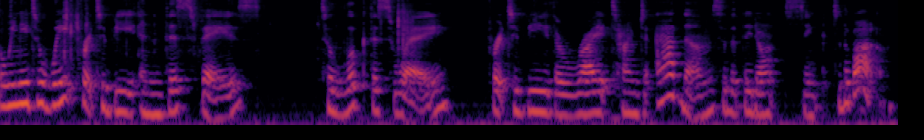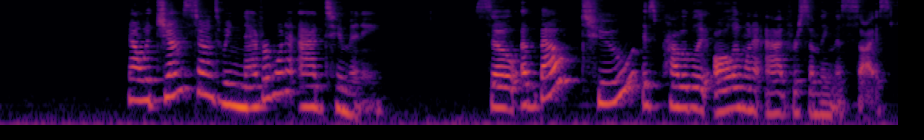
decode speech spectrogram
But we need to wait for it to be in this phase, to look this way, for it to be the right time to add them so that they don't sink to the bottom. Now with gemstones, we never want to add too many. So about two is probably all I want to add for something this size.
